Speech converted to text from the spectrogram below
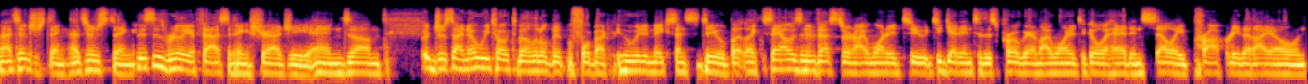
That's interesting. That's interesting. This is really a fascinating strategy. And um, just, I know we talked about a little bit before about who would it make sense to do, but like, say I was an investor and I wanted to to get into this program. I wanted to go ahead and sell a property that I own,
